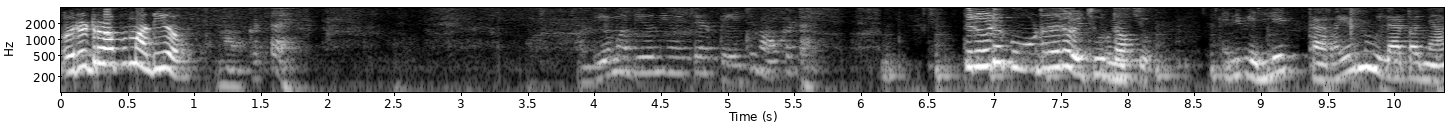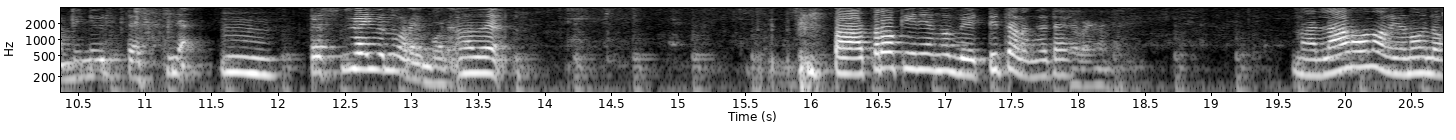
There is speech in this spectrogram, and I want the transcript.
ഒരു ഡ്രോപ്പ് മതിയോ? നോക്കട്ടെ. മതിയോ മതിയോ എന്ന് ചോദിച്ചാൽ തേച്ച് നോക്കട്ടെ. ഇത്തിരി കൂടുതൽ ഒഴിച്ചു ഒഴിച്ചു. ഇനി വലിയ കറയൊന്നും ഇല്ല കേട്ടോ ഞാൻ പിന്നെ ഒരു ടെസ്റ്റിനാ. ടെസ്റ്റ് ഡ്രൈവ് എന്ന് പറയുമ്പോൾ അതെ. പാത്രമൊക്കെ ഇനി അങ്ങ് വെട്ടിത്തിളങ്ങട്ടെ. ഇറങ്ങട്ടെ നല്ലാണോന്ന് അറിയണമല്ലോ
